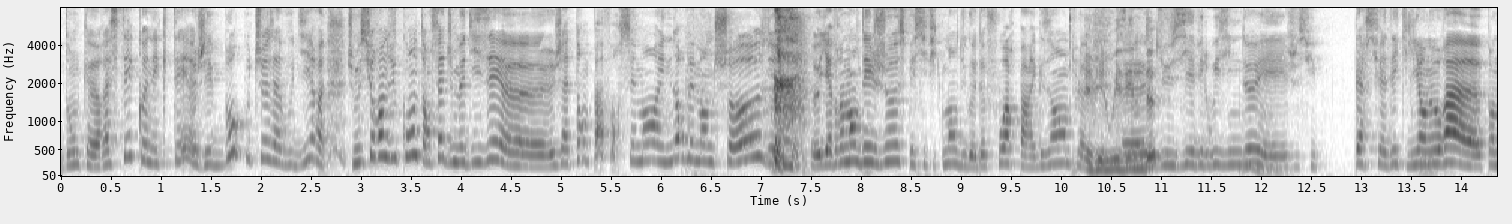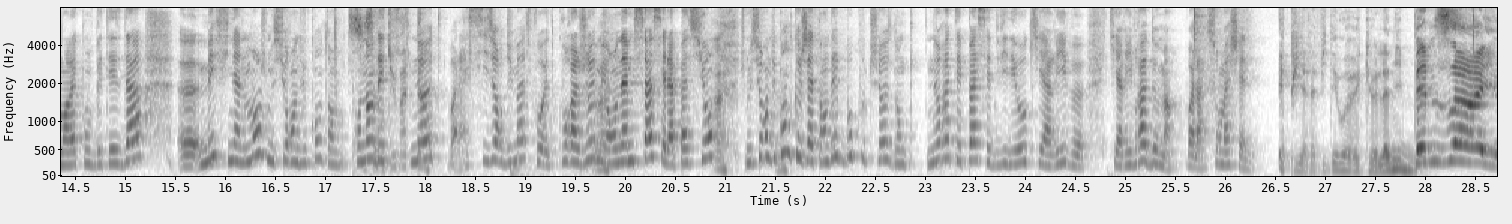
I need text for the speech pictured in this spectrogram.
Donc euh, restez connectés, j'ai beaucoup de choses à vous dire. Je me suis rendu compte, en fait, je me disais, euh, j'attends pas forcément énormément de choses. Il y a vraiment des jeux spécifiquement du God of War, par exemple, Evil Within 2 du The Evil Within 2, et je suis persuadée qu'il y en aura euh, pendant la conf Bethesda. Euh, mais finalement, je me suis rendu compte en prenant des petites notes, voilà, 6 heures du mat, faut être courageux, mais on aime ça, c'est la passion. Je me suis rendu compte que j'attendais beaucoup de choses, donc ne ratez pas cette vidéo qui arrive, qui arrivera demain, voilà, sur ma chaîne. Et puis il y a la vidéo avec euh, l'ami Benzaï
